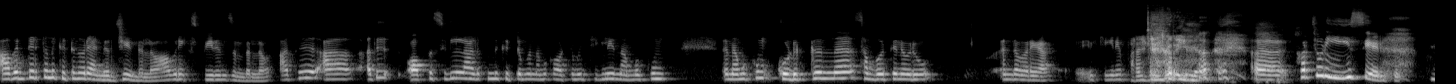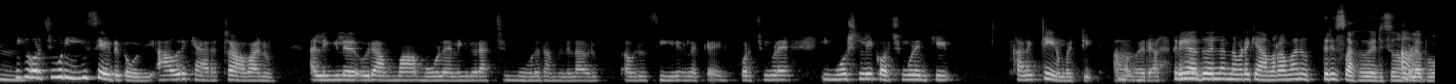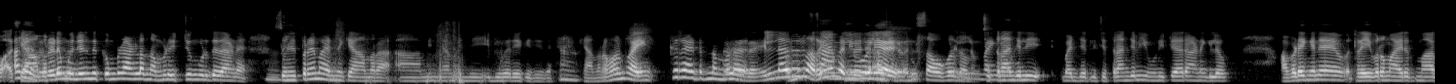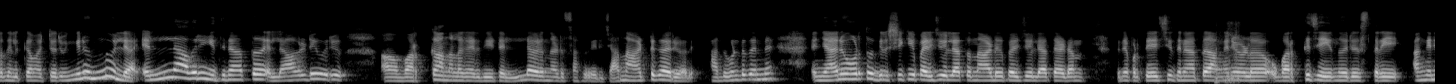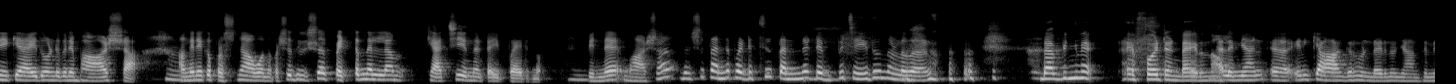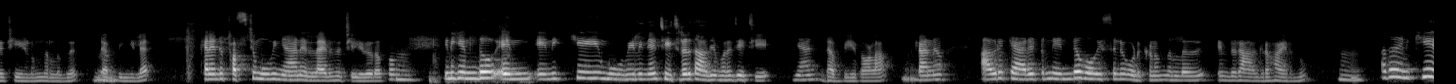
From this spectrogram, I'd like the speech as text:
അവരുടെ അടുത്ത് നിന്ന് കിട്ടുന്ന ഒരു എനർജി ഉണ്ടല്ലോ ആ ഒരു എക്സ്പീരിയൻസ് ഉണ്ടല്ലോ. അത് അത് ഓപ്പോസിറ്റിലുള്ള അടുത്ത് നിന്ന് കിട്ടുമ്പോൾ നമുക്ക് ഓട്ടോമാറ്റിക്കലി നമുക്കും നമുക്കും കൊടുക്കുന്ന സംഭവത്തിന് ഒരു എന്താ പറയാ എനിക്കിങ്ങനെ പറയാൻ അറിയില്ല. കുറച്ചുകൂടി ഈസി ആയിരിക്കും എനിക്ക് കുറച്ചും കൂടി ഈസി ആയിട്ട് തോന്നി. ആ ഒരു ക്യാരക്ടർ ആവാനും അല്ലെങ്കിൽ ഒരു അമ്മ മോൾ അല്ലെങ്കിൽ ഒരു അച്ഛൻ മോൾ തമ്മിലുള്ള ഒരു ആ ഒരു സീനുകളൊക്കെ എനിക്ക് കുറച്ചും കൂടെ ഇമോഷണലി കുറച്ചും കൂടെ എനിക്ക് കണക്ട് ചെയ്യാൻ പറ്റി. പിന്നെ അത്രയും അതുമല്ല നമ്മുടെ ക്യാമറമാൻ ഒത്തിരി സഹകരിച്ചു അതെ. ക്യാമറയുടെ മുന്നിൽ നിൽക്കുമ്പോഴാണല്ലോ നമ്മൾ ഏറ്റവും കൂടുതൽ ഇതാണ് സുനിൽപ്രയമായിരുന്നു സുനിൽ പ്രേമായിരുന്നു ക്യാമറ. മിന്ന മിന്നി ഇതുവരെയൊക്കെ ചെയ്തത്. ക്യാമറമാൻ ഭയങ്കരമായിട്ട് നമ്മൾ എല്ലാവരും അറിയാൻ പറ്റില്ല. ഒരു സൗഹൃദം. ചിത്രാഞ്ജലി ബഡ്ജറ്റിൽ ചിത്രാഞ്ജലി യൂണിറ്റുകാരാണെങ്കിലോ അവിടെ ഇങ്ങനെ ഡ്രൈവർ മാറി മാറി നിൽക്കാൻ മറ്റൊരു ഇങ്ങനെയൊന്നുമില്ല. എല്ലാവരും ഇതിനകത്ത് എല്ലാവരുടെയും ഒരു വർക്കാന്നുള്ള കരുതിയിട്ട് എല്ലാവരും നാട് സഹകരിച്ചു. ആ നാട്ടുകാരും അതെ. അതുകൊണ്ട് തന്നെ ഞാനും ഓർത്തു ദിൽഷയ്ക്ക് പരിചയമില്ലാത്ത നാട് പരിചയമില്ലാത്ത ഇടം പിന്നെ പ്രത്യേകിച്ച് ഇതിനകത്ത് അങ്ങനെയുള്ള വർക്ക് ചെയ്യുന്ന ഒരു സ്ത്രീ അങ്ങനെയൊക്കെ ആയതുകൊണ്ട് പിന്നെ ഭാഷ. അങ്ങനെയൊക്കെ പ്രശ്നമാവുന്നു പക്ഷെ ദിൽഷ പെട്ടെന്നെല്ലാം ക്യാച്ച് ചെയ്യുന്ന ടൈപ്പായിരുന്നു ആയിരുന്നു. പിന്നെ ഭാഷ ദിൽഷ തന്നെ പഠിച്ച് തന്നെ ഡബ് ചെയ്തു എന്നുള്ളതാണ്. ഡബിങ്ങിന് എഫേർട്ട് ഉണ്ടായിരുന്നു? അല്ല ഞാൻ എനിക്ക് ആഗ്രഹം ഉണ്ടായിരുന്നു ഞാൻ തന്നെ ചെയ്യണം എന്നുള്ളത് ഡബിങ്ങിൽ കാരണം എന്റെ ഫസ്റ്റ് മൂവി ഞാൻ അല്ലായിരുന്നു ചെയ്തത്. അപ്പം എനിക്ക് എന്തോ എനിക്ക് ഈ മൂവിയിൽ ഞാൻ ചേച്ചിയുടെ അടുത്ത് ആദ്യം പറഞ്ഞ ചേച്ചി ഞാൻ ഡബ് ചെയ്തോളാം. കാരണം ആ ഒരു ക്യാരക്ടറിന് എന്റെ വോയിസിനെ കൊടുക്കണം എന്നുള്ളത് എന്റെ ഒരു ആഗ്രഹമായിരുന്നു. അത് എനിക്ക്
